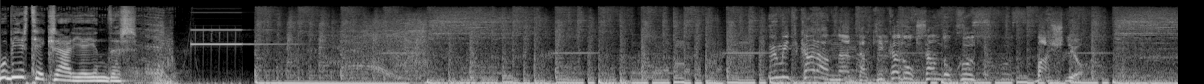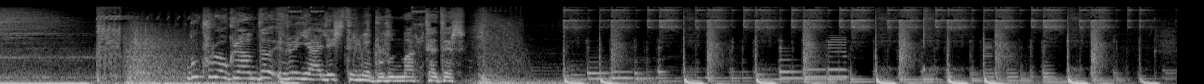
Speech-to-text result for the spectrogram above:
Bu bir tekrar yayındır. Ümit Karan'la dakika 99 başlıyor. Bu programda ürün yerleştirme bulunmaktadır.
